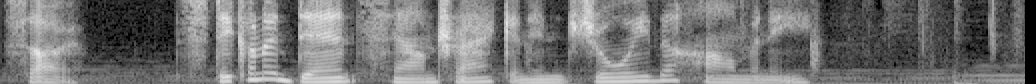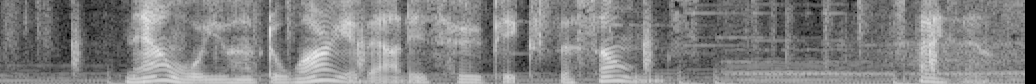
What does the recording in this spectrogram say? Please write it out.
So, stick on a dance soundtrack and enjoy the harmony. Now, all you have to worry about is who picks the songs. Space out.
